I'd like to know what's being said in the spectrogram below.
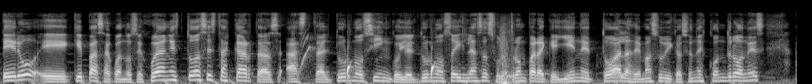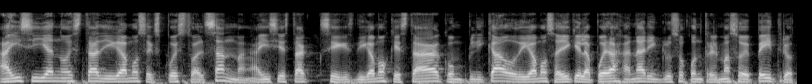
Pero, eh, ¿qué pasa? Cuando se juegan todas estas cartas hasta el turno 5 y el turno 6 lanzas Ultron para que llene todas las demás ubicaciones con drones, ahí sí ya no está, digamos, expuesto al Sandman. Ahí sí está, digamos que está complicado, digamos, ahí que la puedas ganar incluso contra el mazo de Patriot.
